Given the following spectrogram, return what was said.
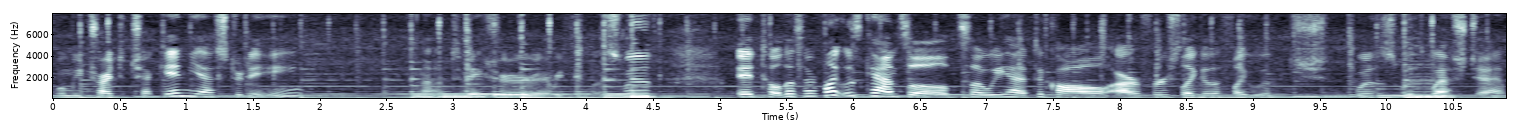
when we tried to check in yesterday uh, to make sure everything was smooth, it told us our flight was canceled. So we had to call our first leg of the flight, which was with WestJet,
